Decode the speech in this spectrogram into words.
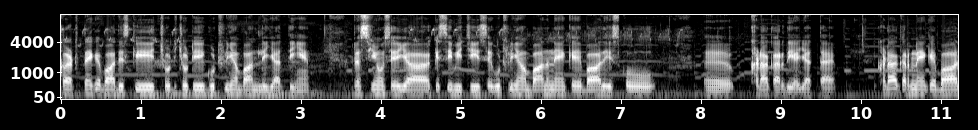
کٹنے کے بعد اس کی چھوٹی چھوٹی گٹھلیاں باندھ لی جاتی ہیں۔ رسیوں سے یا کسی بھی چیز سے گٹھلیاں باندھنے کے بعد اس کو کھڑا کر دیا جاتا ہے۔ کھڑا کرنے کے بعد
